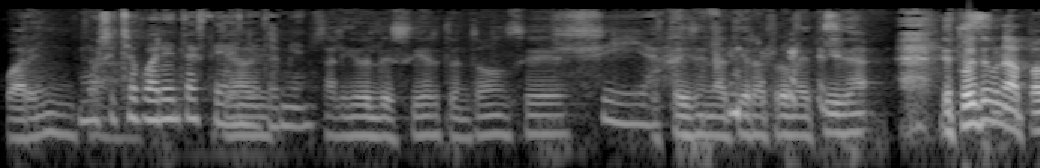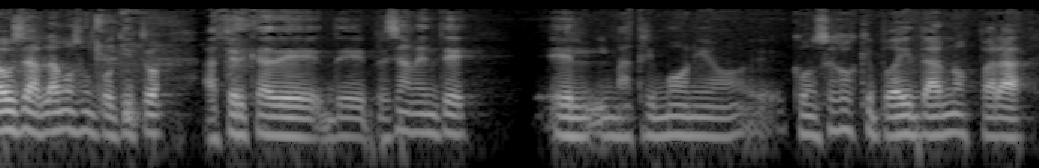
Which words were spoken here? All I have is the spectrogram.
40. Hemos hecho 40 este año también. Salido del desierto entonces. Sí, ya. Estáis en la tierra prometida. Después de una pausa hablamos un poquito acerca de, precisamente el matrimonio, eh, consejos que podáis darnos para,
